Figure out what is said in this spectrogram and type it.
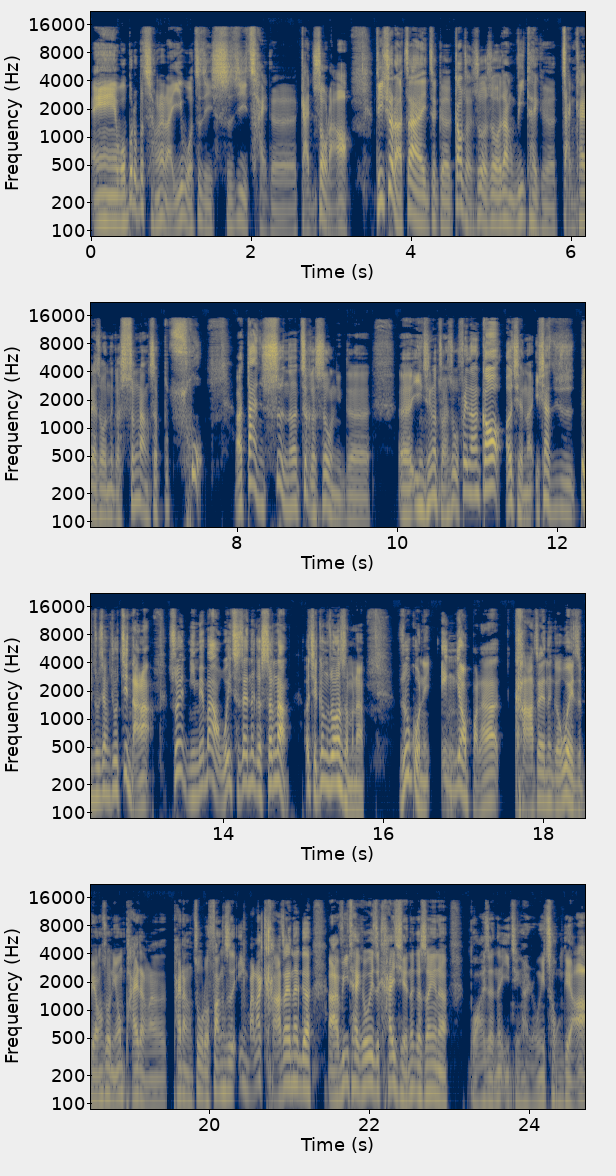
哎，我不得不承认了，以我自己实际踩的感受了啊，的确了，在这个高转速的时候，让 VTEC 展开的时候，那个声浪是不错啊。但是呢，这个时候你的呃引擎的转速非常高，而且呢，一下子就是变速箱就进档了，所以你没办法维持在那个声浪。而且更重要什么呢？如果你硬要把它卡在那个位置，比方说你用排档的排档座的方式硬把它卡在那个啊 VTEC 位置开启的那个声音呢，不好意思，那引擎很容易冲掉啊。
